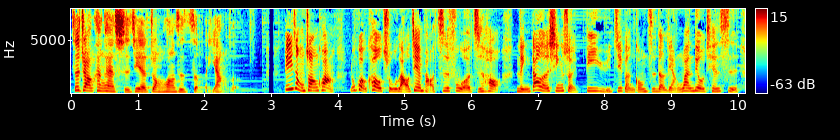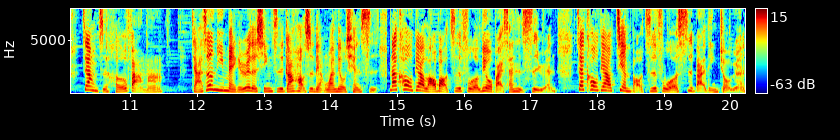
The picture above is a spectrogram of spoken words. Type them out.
这就要看看实际的状况是怎么样了。第一种状况，如果扣除劳健保自付额之后，领到的薪水低于基本工资的两万六千四，这样子合法吗？假设你每个月的薪资刚好是两万六千四，那扣掉劳保支付额六百三十四元，再扣掉健保支付额四百零九元，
